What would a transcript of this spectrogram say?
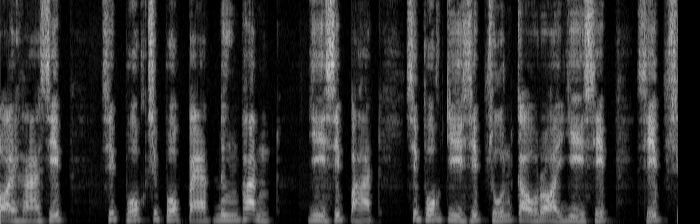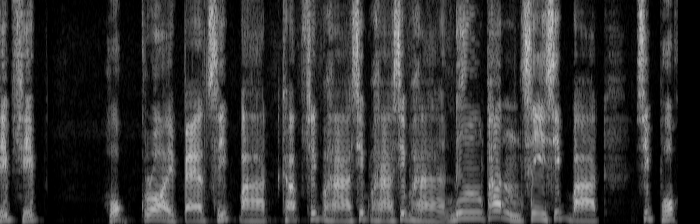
ร้อยห้าสิบสิบหกสิบหกแปดหนึ่งพันยี่สิบบาทสิบหกยี่สิบศูนย์เก้าร้อยยี่สิบสิบสิบสิบหกร้อยแปดสิบบาทครับสิบห้าสิบห้าสิบห้าหนึ่งพันสี่สิบบาทสิบหก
